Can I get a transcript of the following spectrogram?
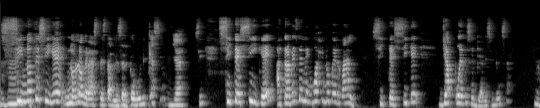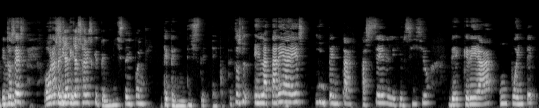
Si no te sigue, no lograste establecer comunicación. Ya. ¿sí? Si te sigue a través del lenguaje no verbal, si te sigue, ya puedes enviar ese mensaje. Entonces, ahora sí ya, que, ya sabes que tendiste el puente. Que tendiste el puente. Entonces, eh, la tarea es intentar hacer el ejercicio de crear un puente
